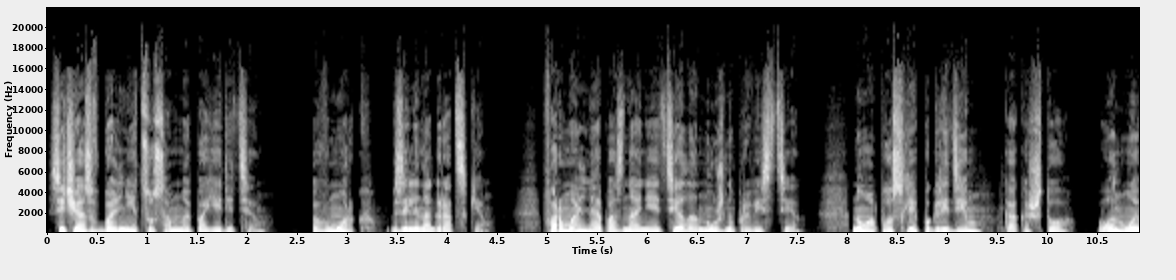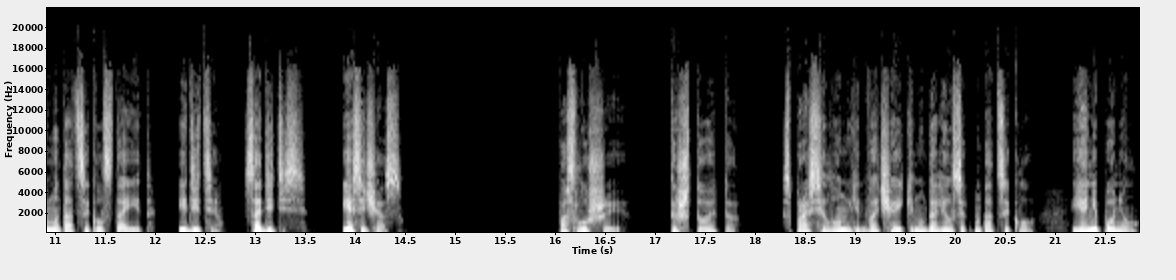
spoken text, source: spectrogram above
«Сейчас в больницу со мной поедете. В морг, в Зеленоградске. Формальное опознание тела нужно провести. Ну а после поглядим, как и что. Вон мой мотоцикл стоит. Идите, садитесь. Я сейчас». «Послушай, ты что это?» — спросил он, едва Чайкин удалился к мотоциклу. «Я не понял.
